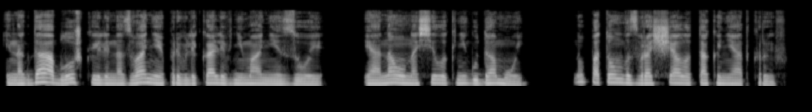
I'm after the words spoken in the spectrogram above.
Иногда обложка или название привлекали внимание Зои, и она уносила книгу домой, но потом возвращала, так и не открыв.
